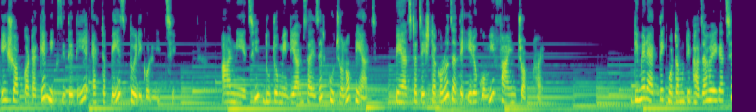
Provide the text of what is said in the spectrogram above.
এই সব কটাকে মিক্সিতে দিয়ে একটা পেস্ট তৈরি করে নিচ্ছি। আর নিয়েছি দুটো মিডিয়াম সাইজের কুচনো পেঁয়াজ। পেঁয়াজটা চেষ্টা করো যাতে এরকমই ফাইন চপড হয়। ডিমের একদিক মোটামুটি ভাজা হয়ে গেছে।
